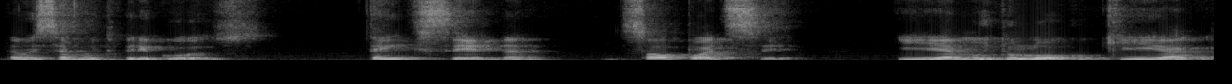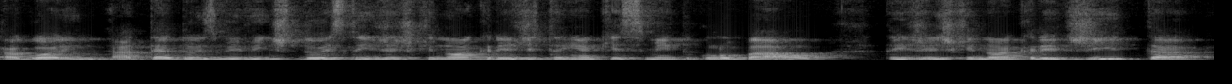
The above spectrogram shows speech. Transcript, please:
Então isso é muito perigoso. Tem que ser, né? Só pode ser. E é muito louco que agora, até 2022, tem gente que não acredita em aquecimento global, tem gente que não acredita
